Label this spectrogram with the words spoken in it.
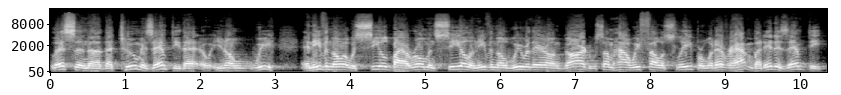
"Listen, uh, that tomb is empty. That you know we, and even though it was sealed by a Roman seal, and even though we were there on guard, somehow we fell asleep or whatever happened, but it is empty."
